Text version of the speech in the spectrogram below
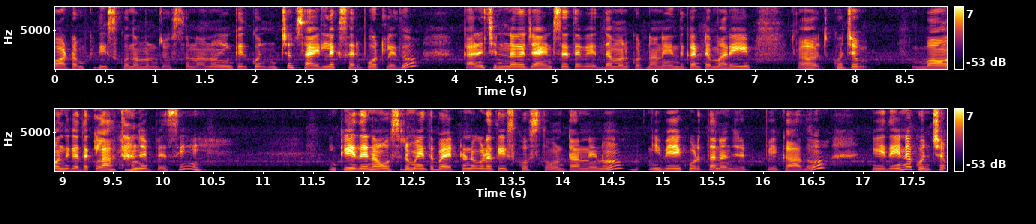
బాటమ్కి తీసుకుందామని చూస్తున్నాను. ఇంకా ఇది కొంచెం సైడ్ లెగ్ సరిపోవట్లేదు. కానీ చిన్నగా జాయింట్స్ అయితే వేద్దాం అనుకుంటున్నాను. ఎందుకంటే మరి కొంచెం బాగుంది కదా క్లాత్ అని చెప్పేసి. ఇంకా ఏదైనా అవసరమైతే బయట నుండి కూడా తీసుకొస్తూ ఉంటాను నేను. ఇవే కుడతానని చెప్పి కాదు. ఏదైనా కొంచెం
